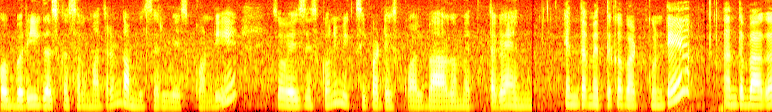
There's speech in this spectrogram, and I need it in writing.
కొబ్బరి గసగసాలు మాత్రం కంపల్సరీ వేసుకోండి. సో వేసేసుకొని మిక్సీ పట్టేసుకోవాలి బాగా మెత్తగా. ఎంత మెత్తగా పట్టుకుంటే అంత బాగా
